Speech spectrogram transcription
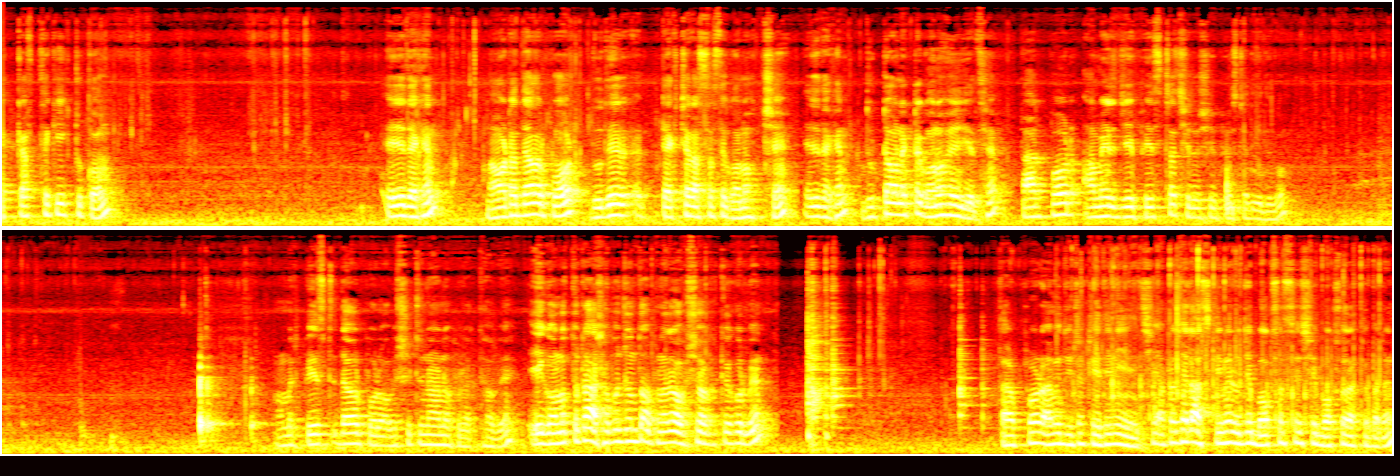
এক কাপ থেকে একটু কম। এই যে দেখেন, মাওয়াটা দেওয়ার পর দুধের টেক্সচার আস্তে আস্তে ঘন হচ্ছে। এই যে দেখেন, দুধটা অনেকটা ঘন হয়ে গেছে তারপর আমের যে ফেসটা ছিল, সেই পেস্টটা দিয়ে দেবো। আমের পেস্ট দেওয়ার পর অবশ্যই একটু উপর রাখতে হবে। এই ঘনত্বটা আসা পর্যন্ত আপনারা অবশ্যই অপেক্ষা করবেন। তারপর আমি দুইটা ট্রেতে নিয়ে নিচ্ছি। আপনারা চাইলে আইসক্রিমের যে বক্স আছে, সেই বক্সও রাখতে পারেন।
